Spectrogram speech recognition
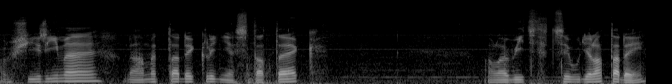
Rozšíříme, dáme tady klidně statek. Ale víc chci udělat tady.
